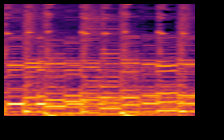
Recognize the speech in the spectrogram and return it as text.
Música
